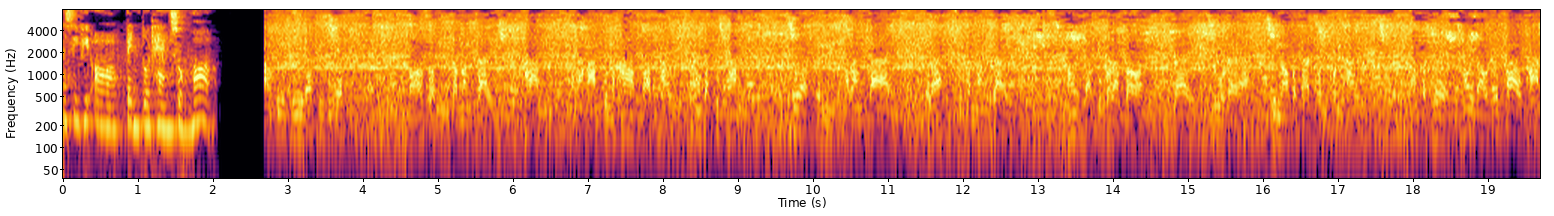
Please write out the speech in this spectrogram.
น CPR เป็นตัวแทนส่งมอบทาง CP และ CPF ขอส่งกำลังใจผ่านอาหารคุณภาพปลอดภัยให้กับทุกท่าน เพื่อเป็นพลังกายและกำลังใจ ให้กับบุคลากรได้ดูแลพี่น้องประชาชนคนไทย ทั้งประเทศให้เราได้ก้าวผ่าน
